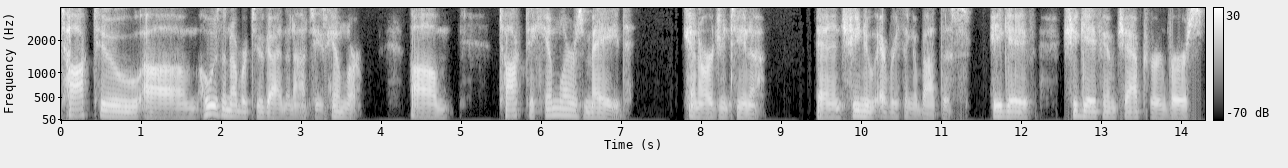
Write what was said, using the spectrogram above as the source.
talked to um, who was the number two guy in the Nazis, Himmler. Um, talked to Himmler's maid in Argentina, and she knew everything about this. He gave, she gave him chapter and verse.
